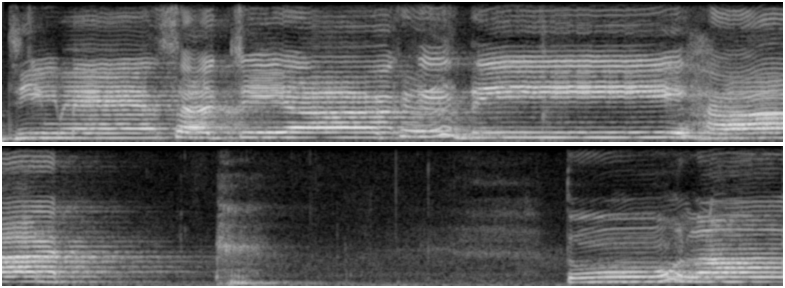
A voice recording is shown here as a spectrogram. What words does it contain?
ਜੀ ਮੈਂ ਸੱਚ ਆਖਦੀ ਹਾਰ ਤੂੰ ਲੰਗ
